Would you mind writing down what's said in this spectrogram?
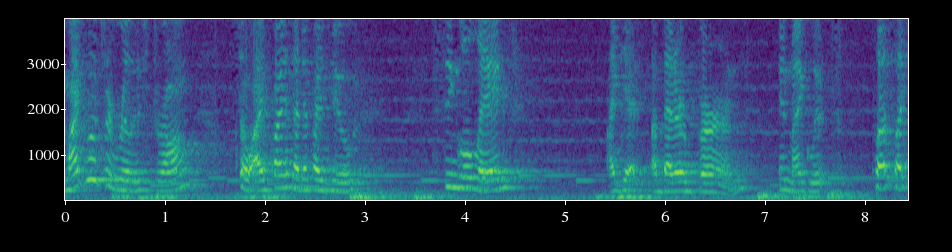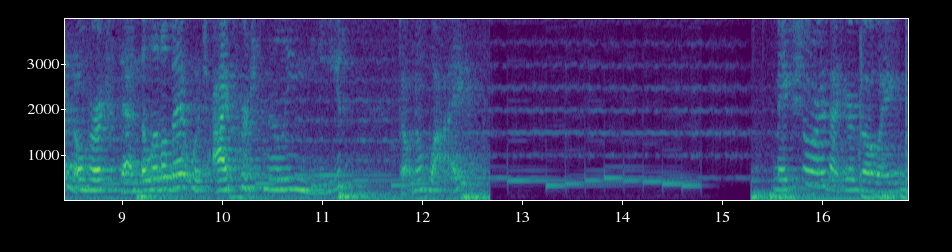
my glutes are really strong, so I find that if I do single legged, I get a better burn in my glutes. Plus I can overextend a little bit, which I personally need. Don't know why. Make sure that you're going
